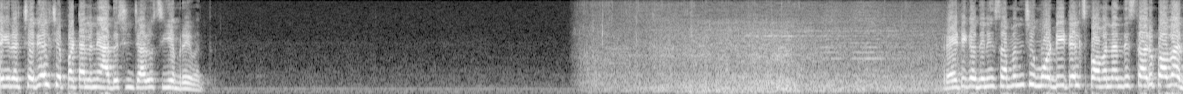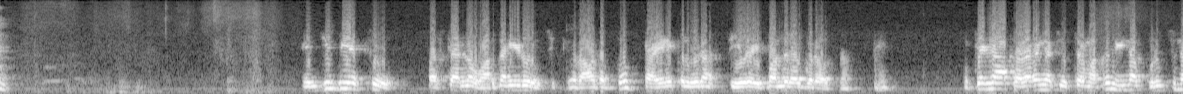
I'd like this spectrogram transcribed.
తగిన చర్యలు చేపట్టాలని ఆదేశించారు సీఎం రేవంత్. రైట్ ఇక దీనికి సంబంధించి మోర్ డీటెయిల్స్ పవన్ అందిస్తారు. పవన్. ఎన్జిపిఎస్ బస్ స్టాండ్లో వరద నీరు చిక్కు రావడంతో ప్రయాణికులు కూడా తీవ్ర ఇబ్బందులకు గురవుతున్నారు. ముఖ్యంగా ప్రధానంగా చూస్తే మాత్రం నిన్న కురుస్తున్న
